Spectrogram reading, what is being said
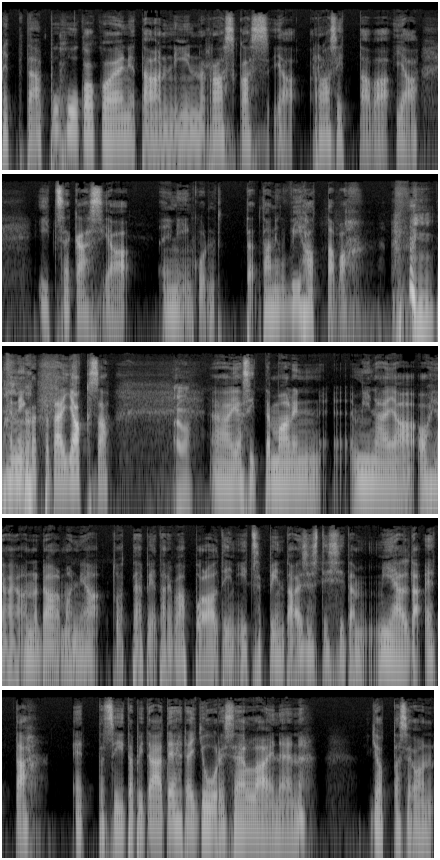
Että tämä puhuu koko ajan ja tämä on niin raskas ja rasittava ja itsekäs ja niin kuin, tämä on niin kuin vihattava. Mm. ja niin kuin, että tämä jaksa. Aivan. Ää, ja sitten mä olin, minä ja ohjaaja Anna Dalman ja tuottaja Pietari Vappula oltiin itsepintaisesti sitä mieltä, että, että siitä pitää tehdä juuri sellainen – jotta se on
